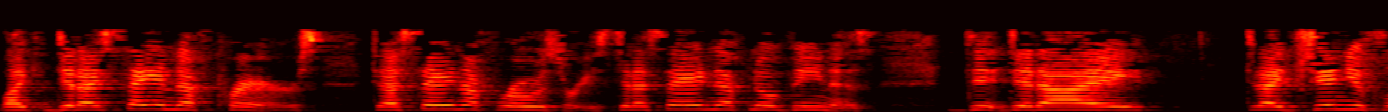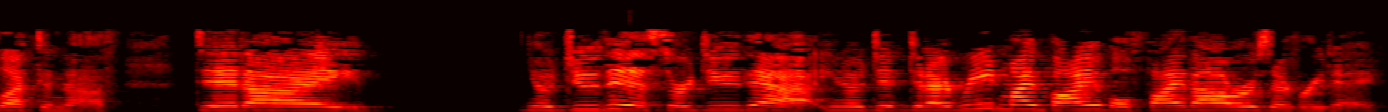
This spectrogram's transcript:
Like, did I say enough prayers? Did I say enough rosaries? Did I say enough novenas? Did, did I, did I genuflect enough? Did I, you know, do this or do that? You know, did, did I read my Bible five hours every day?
